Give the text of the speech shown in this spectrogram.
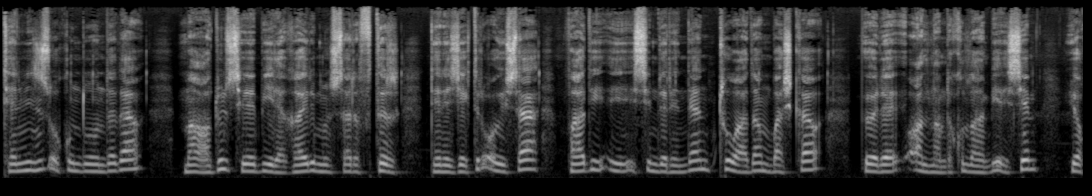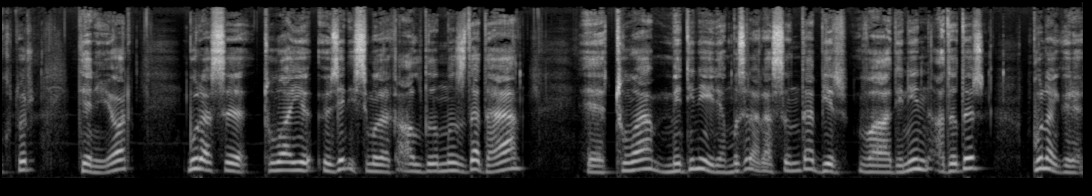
tenvinsiz okunduğunda da mağdul sebebiyle gayrimunsarıftır denecektir. Oysa vadi e, isimlerinden Tuva'dan başka böyle anlamda kullanılan bir isim yoktur deniyor. Burası Tuva'yı özel isim olarak aldığımızda da e, Tuva Medine ile Mısır arasında bir vadinin adıdır. Buna göre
